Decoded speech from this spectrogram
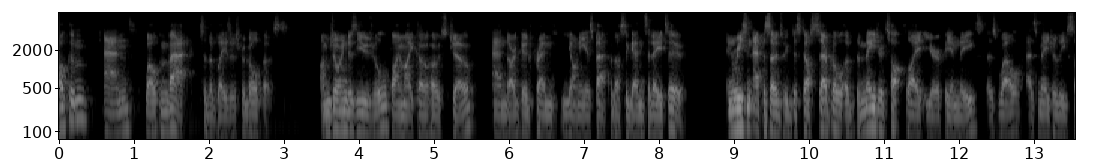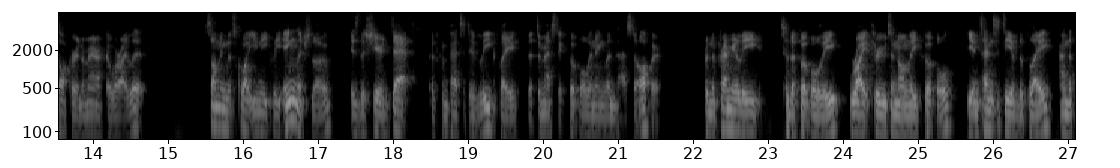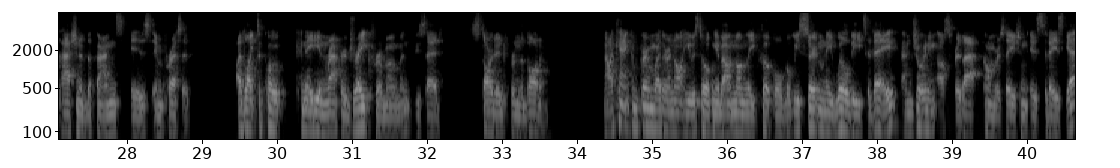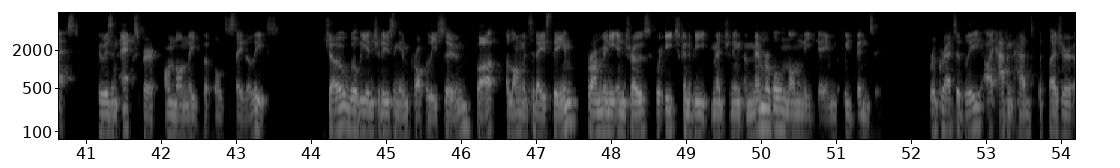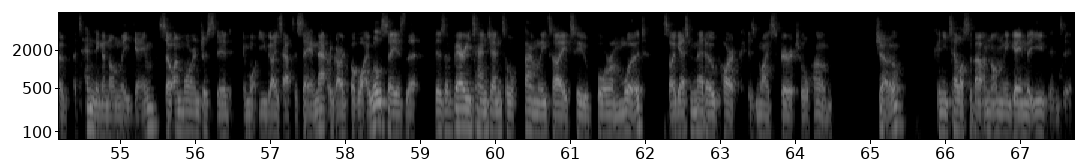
Welcome and welcome back to the Blazers for Goalposts. I'm joined as usual by my co host Joe, and our good friend Yoni is back with us again today too. In recent episodes, we've discussed several of the major top flight European leagues, as well as Major League Soccer in America, where I live. Something that's quite uniquely English, though, is the sheer depth of competitive league play that domestic football in England has to offer. From the Premier League to the Football League, right through to non league football, the intensity of the play and the passion of the fans is impressive. I'd like to quote Canadian rapper Drake for a moment, who said, started from the bottom. Now, I can't confirm whether or not he was talking about non league football, but we certainly will be today. And joining us for that conversation is today's guest, who is an expert on non league football, to say the least. Joe will be introducing him properly soon, but along with today's theme, for our mini intros, we're each going to be mentioning a memorable non league game that we've been to regrettably, I haven't had the pleasure of attending a non league game. So I'm more interested in what you guys have to say in that regard. But what I will say is that there's a very tangential family tie to Boreham Wood. So I guess Meadow Park is my spiritual home. Joe, can you tell us about a non league game that you've been to?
